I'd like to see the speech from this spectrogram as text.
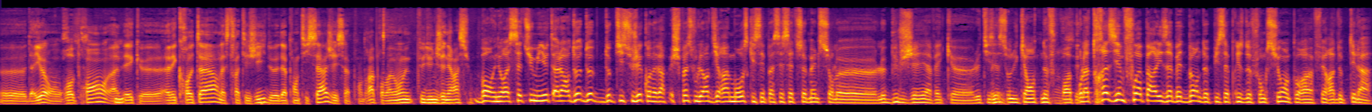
Euh, D'ailleurs, on reprend avec euh, avec retard la stratégie d'apprentissage et ça prendra probablement plus d'une génération. Bon, il nous reste 7-8 minutes. Alors, deux, deux, deux petits sujets qu'on avait. Je sais pas si vous voulez en dire un mot, ce qui s'est passé cette semaine sur le, le budget avec l'utilisation du 49.3. Pour la troisième fois par Elisabeth Borne depuis sa prise de fonction pour euh, faire adopter la,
